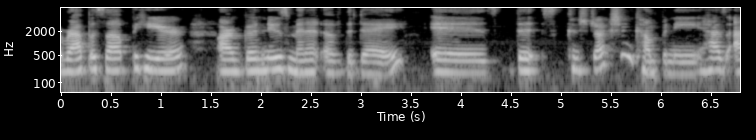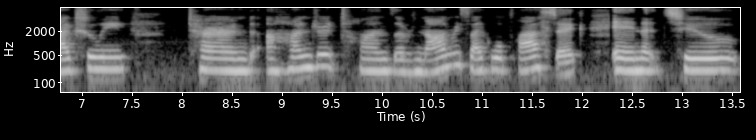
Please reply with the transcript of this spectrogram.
wrap us up here, our good news minute of the day is this construction company has actually turned 100 tons of non recyclable plastic into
